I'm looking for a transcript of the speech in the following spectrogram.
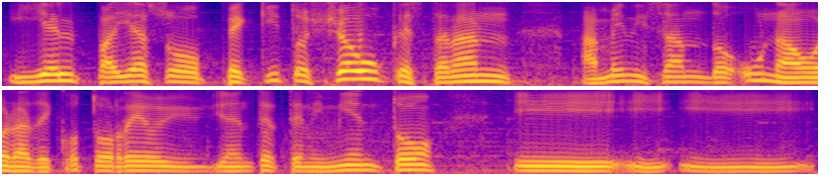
y el payaso Pequito Show que estarán amenizando una hora de cotorreo y entretenimiento y,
